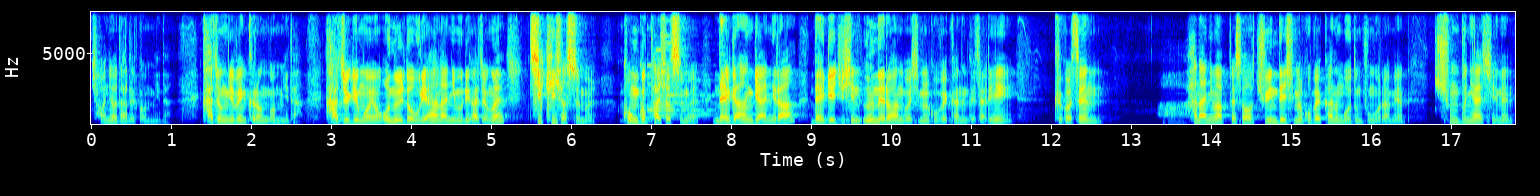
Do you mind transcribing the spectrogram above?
전혀 다를 겁니다. 가정 예배는 그런 겁니다. 가족이 모여 오늘도 우리 하나님 우리 가정을 지키셨음을 공급하셨음을 내가 한 게 아니라 내게 주신 은혜로 한 것임을 고백하는 그 자리 그것은 어, 하나님 앞에서 주인 되심을 고백하는 모든 부모라면 충분히 할 수 있는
